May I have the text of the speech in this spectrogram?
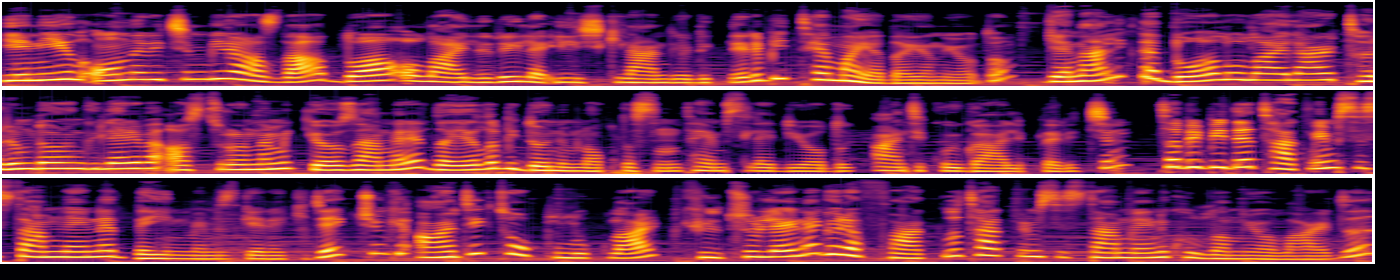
Yeni yıl onlar için biraz daha doğa olaylarıyla ilişkilendirdikleri bir temaya dayanıyordu. Genellikle doğal olaylar, tarım döngüleri ve astronomik gözlemlere dayalı bir dönüm noktasını temsil ediyordu antik uygarlıklar için. Tabi bir de takvim sistemlerine değinmemiz gerekecek. Çünkü antik topluluklar kültürlerine göre farklı takvim sistemlerini kullanıyorlardı.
